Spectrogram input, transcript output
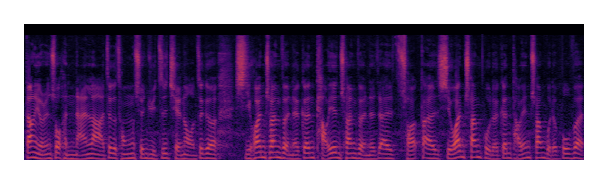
当然有人说很难啦。这个从选举之前哦，这个喜欢川粉的跟讨厌川粉的在传呃喜欢川普的跟讨厌川普的部分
